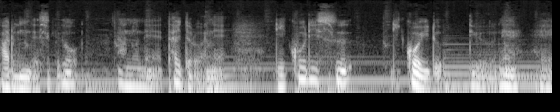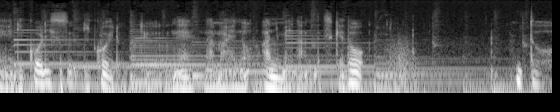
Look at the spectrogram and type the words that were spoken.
あるんですけどあのねタイトルはねリコリス・リコイルっていうね、えー、リコリス・リコイルっていうね名前のアニメなんですけどえっと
